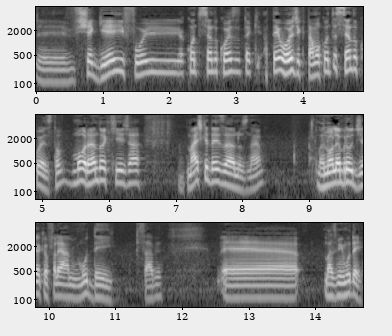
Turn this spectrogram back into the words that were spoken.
eh, cheguei e foi acontecendo coisas até, que, até hoje que estavam acontecendo coisas. Estou morando aqui já mais que 10 anos, né? Mas não lembro o dia que eu falei, ah, me mudei, sabe? É, mas me mudei.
